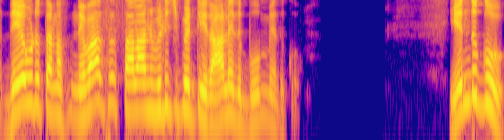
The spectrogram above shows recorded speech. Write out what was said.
దేవుడు తన నివాస స్థలాన్ని విడిచిపెట్టి రాలేదు భూమి మీదకు? ఎందుకు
